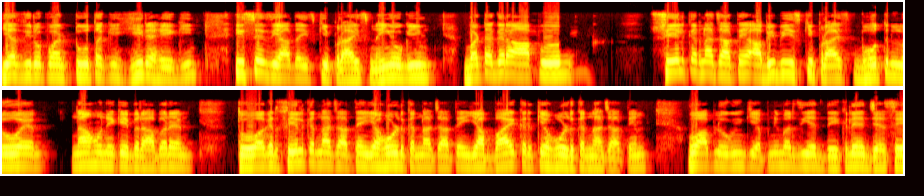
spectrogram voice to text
या 0.2 तक ही रहेगी। इससे ज़्यादा इसकी प्राइस नहीं होगी। बट अगर आप सेल करना चाहते हैं, अभी भी इसकी प्राइस बहुत लो है। ना होने के बराबर है। तो अगर सेल करना चाहते हैं या होल्ड करना चाहते हैं या बाय करके होल्ड करना चाहते हैं, वो आप लोगों की अपनी मर्ज़ी है, देख लें जैसे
